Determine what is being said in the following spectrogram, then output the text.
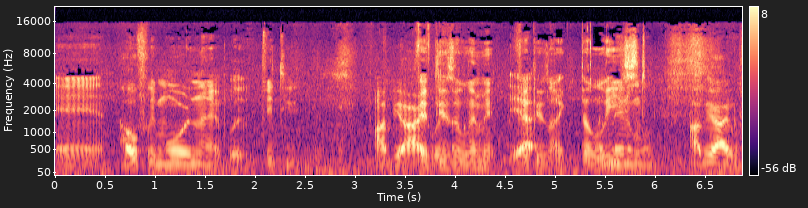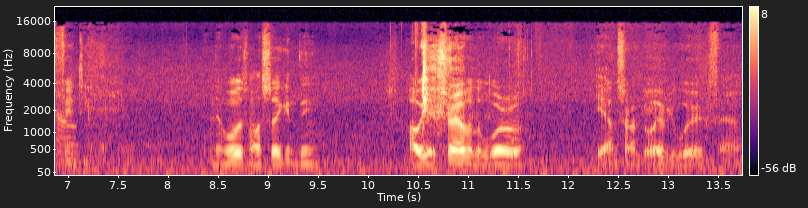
And hopefully more than that, but 50, I'll be alright. Fifty is the limit. Yeah. Fifty is like the, the least. minimum. I'll be alright with Oh, 50. okay. And then what was my second thing? Oh yeah, travel the world. Yeah, I'm trying to go everywhere, fam.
